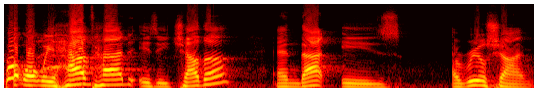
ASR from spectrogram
but what we have had is each other, and that is a real shame.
